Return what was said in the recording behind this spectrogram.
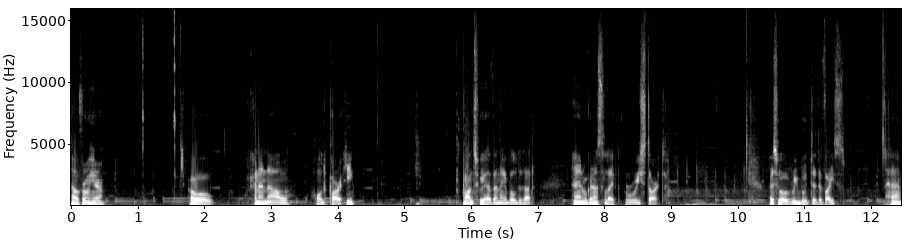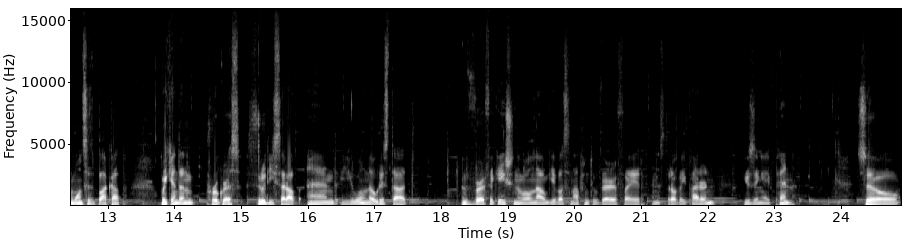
Now from here, oh, we're gonna now hold par key once we have enabled that and we're to select restart. This will reboot the device and once it's back up we can then progress through the setup and you will notice that verification will now give us an option to verify it instead of a pattern using a pin. So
